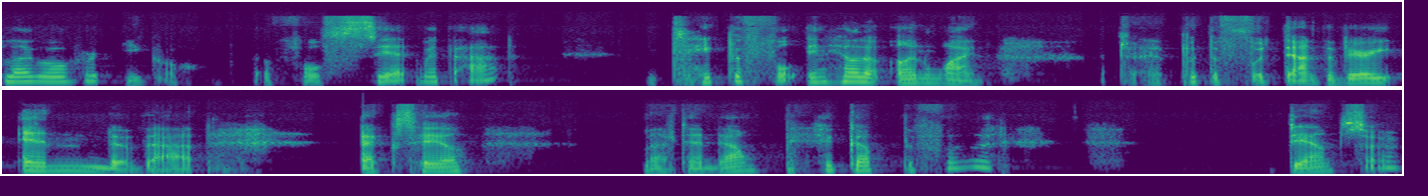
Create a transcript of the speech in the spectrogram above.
leg over, eagle. A full sit with that. Take the full inhale to unwind. Put the foot down at the very end of that. Exhale. Left hand down. Pick up the foot. Dancer.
